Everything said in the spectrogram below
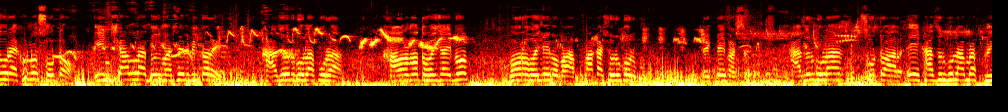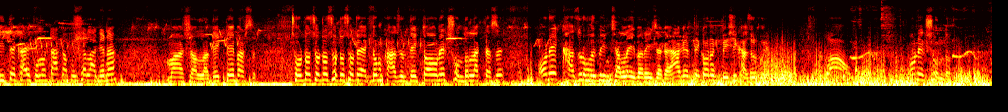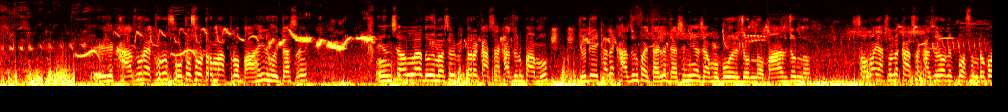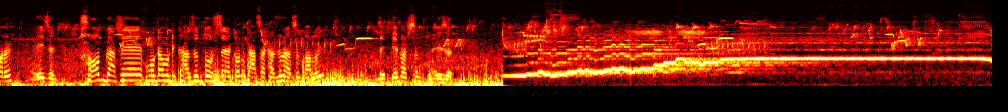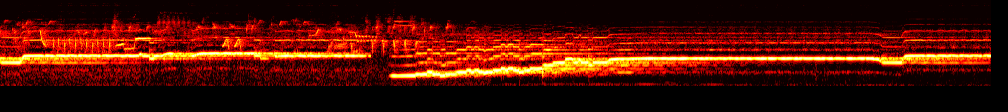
খাজুর এখনও ছোট। ইনশাল্লাহ দুই মাসের ভিতরে খাজুরগুলা পুরা খাওয়ার মতো হয়ে যাইব, বড় হয়ে যাইব বা পাকা শুরু করব। দেখতেই পারছেন। খাজুরগুলা ছোট আর এই খাজুরগুলা আমরা ফ্রিতে খাই, কোনো টাকা পয়সা লাগে না। মাশাল্লাহ দেখতেই পারছেন। ছোট ছোট ছোট ছোট একদম খাজুর। দেখতে অনেক সুন্দর লাগতেছে। অনেক খাজুর হইবে ইনশাল্লাহ এবার এই জায়গায়। আগের থেকে অনেক বেশি খাজুর হইবে। ওয়াও। অনেক সুন্দর। এই যে খাজুর এখনও ছোট ছোট, মাত্র বাহির হইতাছে। ইনশাল্লাহ দুই মাসের ভিতরে কাঁচা খাজুর পামু। যদি এখানে খাজুর পাই তাহলে দেশে নিয়ে যাব বউয়ের জন্য, মায়ের জন্য। সবাই আসলে কাঁচা খাজুর অনেক পছন্দ করে। এই যে সব গাছে মোটামুটি খাজুর ধরছে এখন, কাঁচা খাজুর আছে ভালোই। দেখতেই পারছেন, এই যে।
